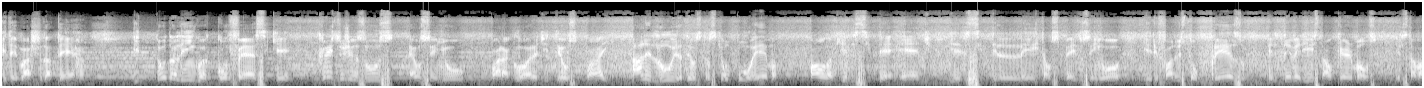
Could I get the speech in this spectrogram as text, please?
e debaixo da terra. E toda língua confesse que Cristo Jesus é o Senhor para a glória de Deus Pai. Aleluia, Deus. Deus que é um poema. Paulo aqui ele se derrete e ele se deleita aos pés do Senhor. E ele fala: Eu estou preso. Ele deveria estar o que, irmãos? Ele estava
